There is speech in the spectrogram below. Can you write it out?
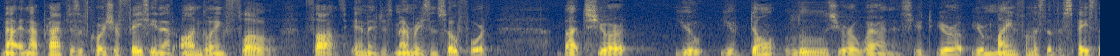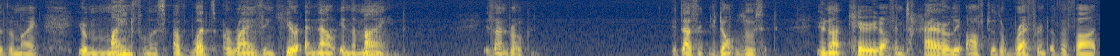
Now, in that practice, of course, you're facing that ongoing flow thoughts, images, memories, and so forth. But you're you, you don't lose your awareness, you, your, your mindfulness of the space of the mind, your mindfulness of what's arising here and now in the mind is unbroken. It doesn't, you don't lose it. You're not carried off entirely off to the referent of the thought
